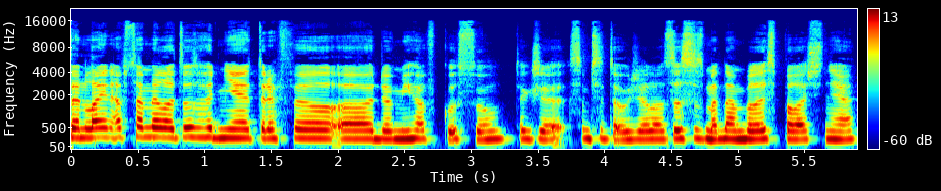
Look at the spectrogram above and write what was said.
ten line-up se mi letos hodně trefil uh, do mýho vkusu, takže jsem si to užila. Zase jsme tam byli společně,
